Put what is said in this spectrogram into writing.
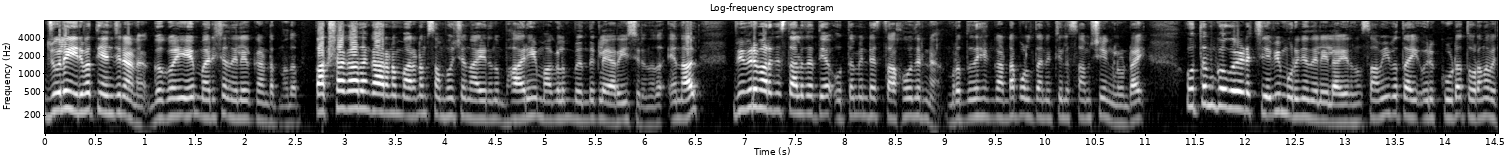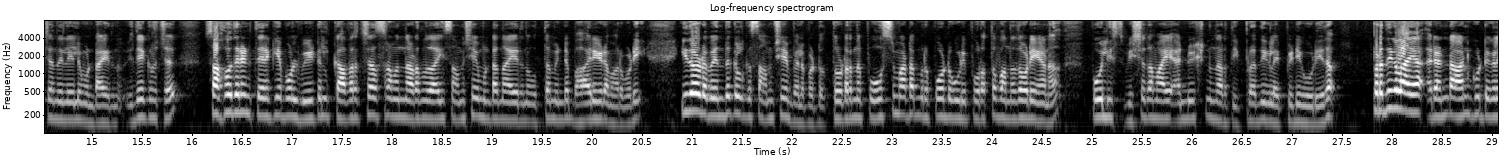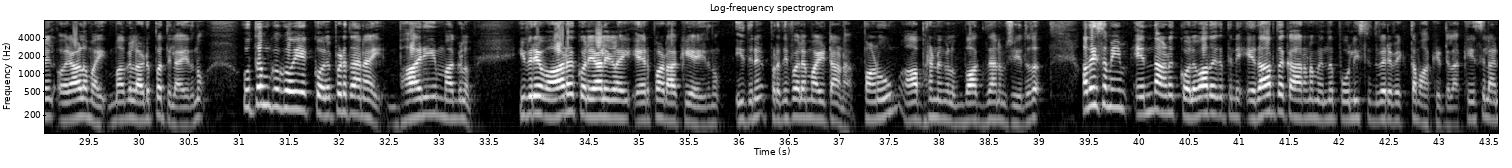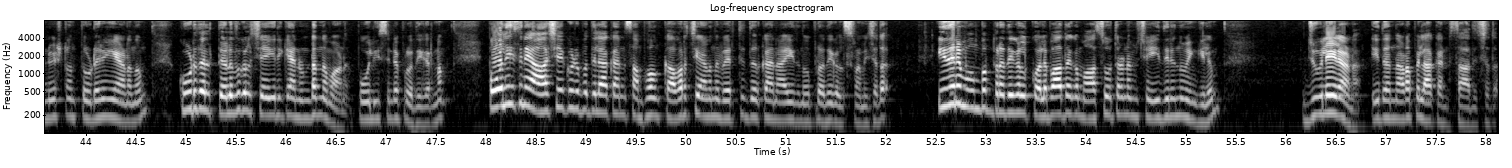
ജൂലൈ ഇരുപത്തിയഞ്ചിനാണ് ഗൊഗോയെ മരിച്ച നിലയിൽ കണ്ടെത്തുന്നത്. പക്ഷാഘാതം കാരണം മരണം സംഭവിച്ചെന്നായിരുന്നു ഭാര്യയും മകളും ബന്ധുക്കളെ അറിയിച്ചിരുന്നത്. എന്നാൽ വിവരമറിഞ്ഞ സ്ഥലത്തെത്തിയ ഉത്തമിന്റെ സഹോദരന് മൃതദേഹം കണ്ടപ്പോൾ തന്നെ ചില സംശയങ്ങളുണ്ടായി. ഉത്തം ഗൊഗോയുടെ ചെവി മുറിഞ്ഞ നിലയിലായിരുന്നു. സമീപത്തായി ഒരു കുട തുറന്നു വെച്ച നിലയിലും ഉണ്ടായിരുന്നു. ഇതേക്കുറിച്ച് സഹോദരൻ തിരക്കിയപ്പോൾ വീട്ടിൽ കവർച്ചാ ശ്രമം നടന്നതായി സംശയമുണ്ടെന്നായിരുന്നു ഉത്തമിന്റെ ഭാര്യയുടെ മറുപടി. ഇതോടെ ബന്ധുക്കൾക്ക് സംശയം ബലപ്പെട്ടു. തുടർന്ന് പോസ്റ്റ്മോർട്ടം റിപ്പോർട്ട് കൂടി വന്നതോടെയാണ് പോലീസ് വിശദമായ അന്വേഷണം നടത്തി പ്രതികളെ പിടികൂടിയത്. പ്രതികളായ രണ്ട് ആൺകുട്ടികളിൽ ഒരാളുമായി മകൾ അടുപ്പത്തിലായിരുന്നു. ഉത്തം ഗൊഗോയെ കൊലപ്പെടുത്താനായി ഭാര്യയും മകളും ഇവരെ വാട കൊലയാളികളായി ഏർപ്പാടാക്കിയായിരുന്നു. ഇതിന് പ്രതിഫലമായിട്ടാണ് പണവും ആഭരണങ്ങളും വാഗ്ദാനം ചെയ്തത്. അതേസമയം എന്താണ് കൊലപാതകത്തിന്റെ യഥാർത്ഥ കാരണമെന്ന് പോലീസ് ഇതുവരെ വ്യക്തമാക്കിയിട്ടില്ല. കേസിൽ അന്വേഷണം തുടരുകയാണെന്നും കൂടുതൽ തെളിവുകൾ ശേഖരിക്കാനുണ്ടെന്നുമാണ് പോലീസിന്റെ പ്രതികരണം. പോലീസിനെ ആശയക്കുഴപ്പത്തിലാക്കാൻ സംഭവം കവർച്ചയാണെന്ന് വരുത്തി തീർക്കാനായിരുന്നു പ്രതികൾ ശ്രമിച്ചത്. ഇതിനു മുമ്പും പ്രതികൾ കൊലപാതകം ആസൂത്രണം ചെയ്തിരുന്നുവെങ്കിലും ജൂലൈയിലാണ് ഇത് നടപ്പിലാക്കാൻ സാധിച്ചത്.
